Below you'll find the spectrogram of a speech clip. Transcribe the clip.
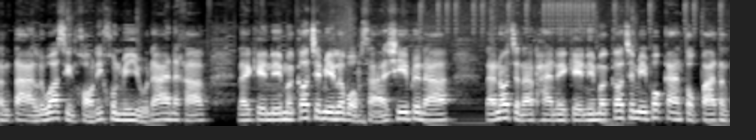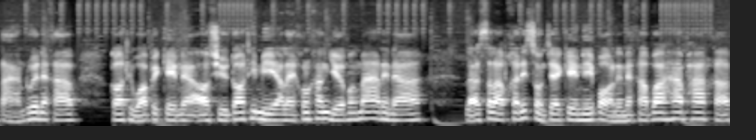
ต่างๆ หรือว่าสิ่งของที่คุณมีอยู่ได้นะครับและเกมนี้มันก็จะมีระบบสายอาชีพด้วยนะ และนอกจากนั้นภายในเกมนี้มันก็จะมีพวกการตกปลาต่างๆ ด้วยนะครับ ก็ถือว่าเป็นเกมแนวเอาชีวิตรอดที่มีอะไรค่อนข้างเยอะมากๆเลยนะ และสำหรับใครที่สนใจเกมนี้บอกเลยนะครับว่าห้ามพลาดครับ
